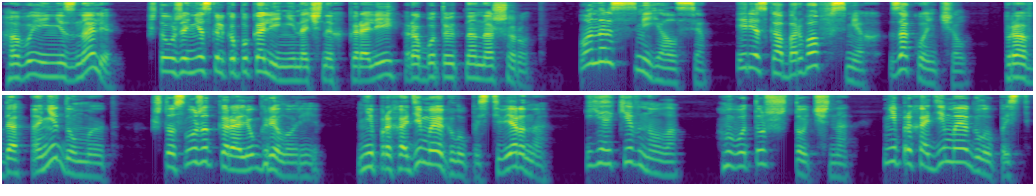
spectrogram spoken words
«А вы и не знали, что уже несколько поколений ночных королей работают на наш род?» Он рассмеялся и, резко оборвав смех, закончил. «Правда, они думают, что служат королю Грилории. Непроходимая глупость, верно?» Я кивнула. «Вот уж точно. Непроходимая глупость.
